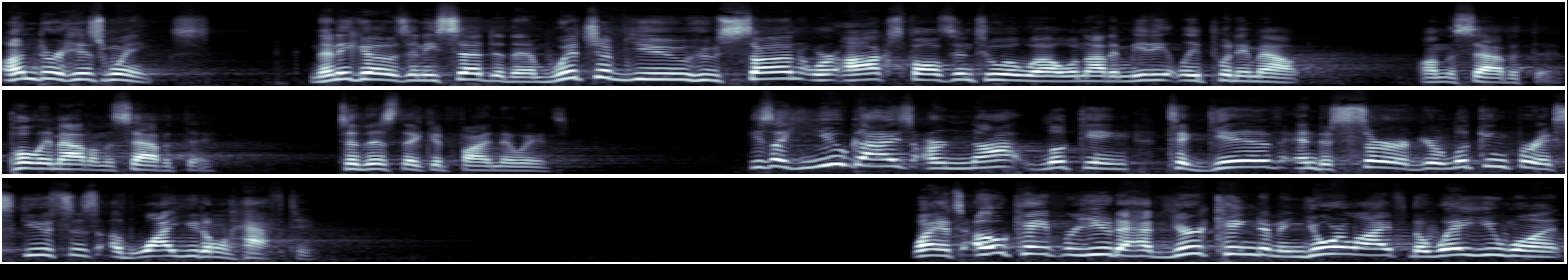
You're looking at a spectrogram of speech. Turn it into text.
under his wings. And then he goes and he said to them, Which of you whose son or ox falls into a well will not immediately put him out on the Sabbath day, pull him out on the Sabbath day? To this they could find no answer. He's like, You guys are not looking to give and to serve. You're looking for excuses of why you don't have to. Why it's okay for you to have your kingdom in your life the way you want,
